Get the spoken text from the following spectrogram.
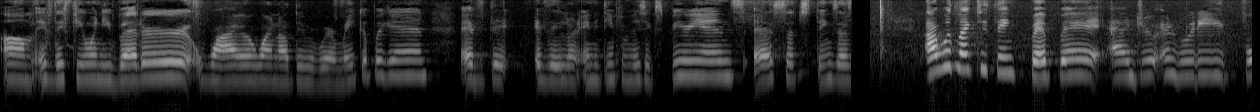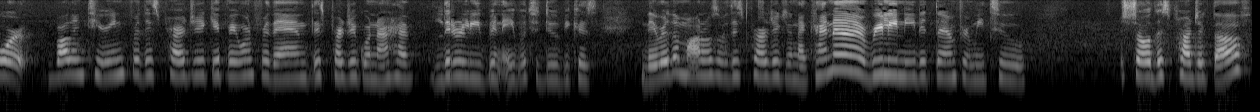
um, if they feel any better, why or why not they wear makeup again, if they if they learn anything from this experience, as such things as I would like to thank Pepe, Andrew, and Rudy for volunteering for this project. If it weren't for them, this project would not have literally been able to do because they were the models of this project, and I kind of really needed them for me to show this project off.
